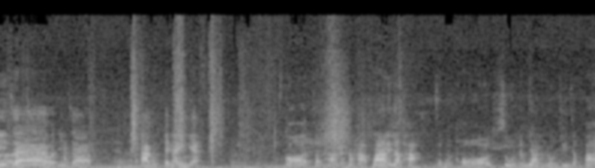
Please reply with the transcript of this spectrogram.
ดีจ้าสวัสดีจ้าพากันไปไหนเนี่ย ก็จะพากันมาหาป้านี่แหละค่ะ จะมาขอสูตรน้ำยาขนมจีนจากป้า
